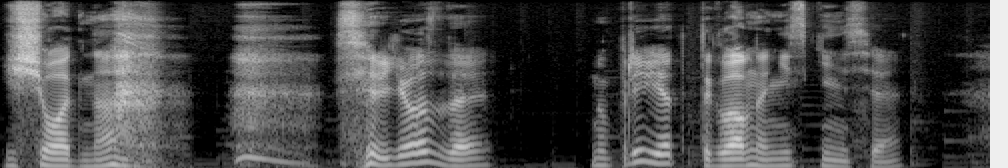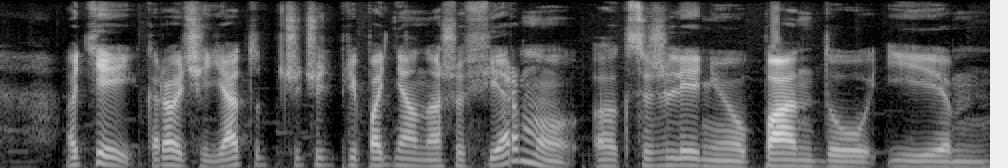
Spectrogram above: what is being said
Еще одна. Серьезно? Ну привет, ты главное не скинься. Окей, короче, я тут чуть-чуть приподнял нашу ферму. Э, К сожалению, панду и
